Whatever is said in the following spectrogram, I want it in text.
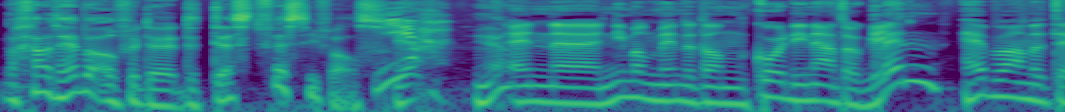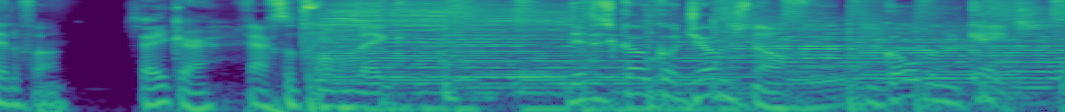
Dan gaan we het hebben over de, de testfestivals. Ja. Ja, En eh, niemand minder dan coördinator Glenn hebben we aan de telefoon. zeker. Graag tot volgende week. Dit is Coco Jones nog. Golden Cage.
